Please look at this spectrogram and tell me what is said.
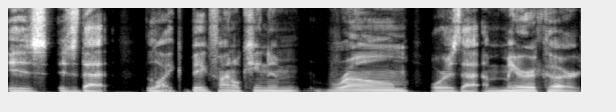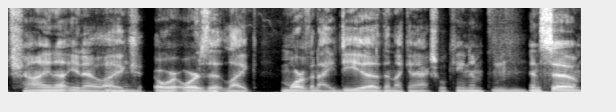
is is that like big final kingdom Rome or is that America or China, you know, like mm-hmm. or or is it like more of an idea than like an actual kingdom? Mm-hmm. And so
